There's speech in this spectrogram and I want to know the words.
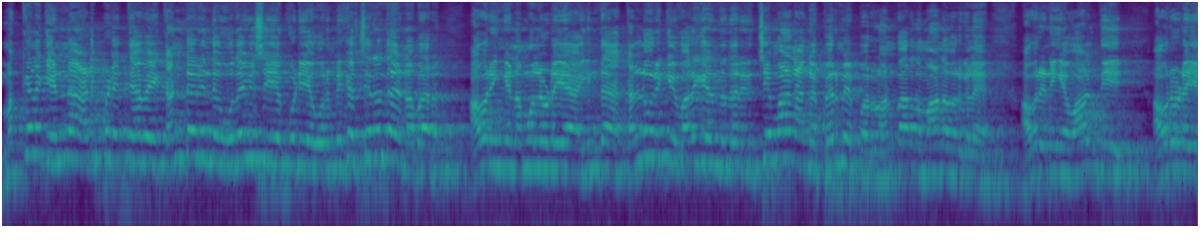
மக்களுக்கு என்ன அடிப்படை தேவை கண்டறிந்து உதவி செய்யக்கூடிய ஒரு மிகச்சிறந்த நபர் அவர் இங்கே நம்மளுடைய இந்த கல்லூரிக்கு வருகை நிச்சயமாக நாங்கள் பெருமைப்படுறோம். அன்பார்ந்த மாணவர்களே அவரை நீங்கள் வாழ்த்தி அவருடைய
